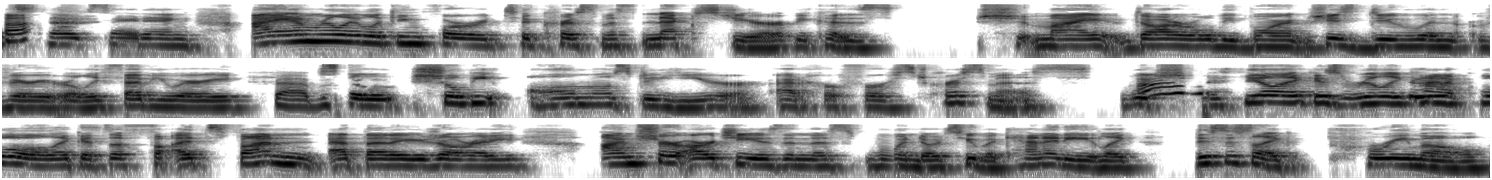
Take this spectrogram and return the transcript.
that's so exciting. I am really looking forward to Christmas next year because sh my daughter will be born. She's due in very early February. Feb. So she'll be almost a year at her first Christmas, which Oh. I feel like is really kind of cool. Like it's a fu- it's fun at that age already. I'm sure Archie is in this window too, but Kennedy, like this is like primo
